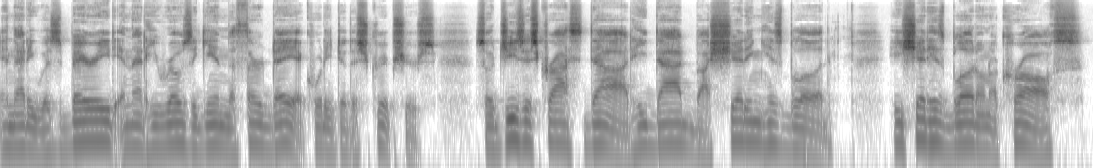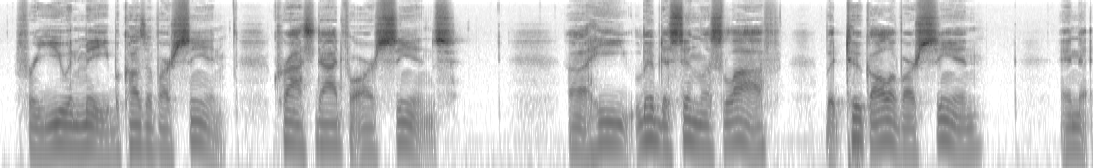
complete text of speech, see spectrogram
and that he was buried, and that he rose again the third day according to the scriptures. So Jesus Christ died. He died by shedding his blood. He shed his blood on a cross for you and me because of our sin. Christ died for our sins. Uh, he lived a sinless life, but took all of our sin and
